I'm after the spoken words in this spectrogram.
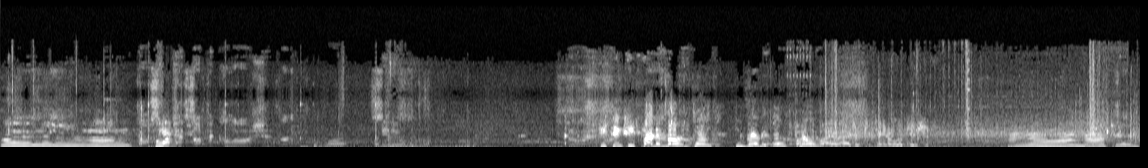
on me now. So you pissed off at Cologne shit, man. What? What do you do? He thinks he's part of a gang. He really ain't Find the biohazard container location. I know nothing.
